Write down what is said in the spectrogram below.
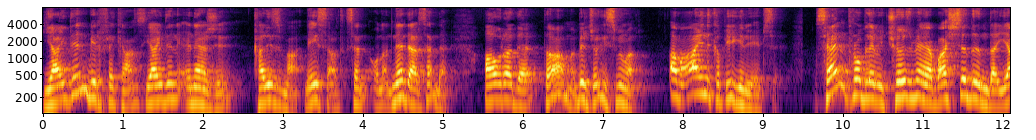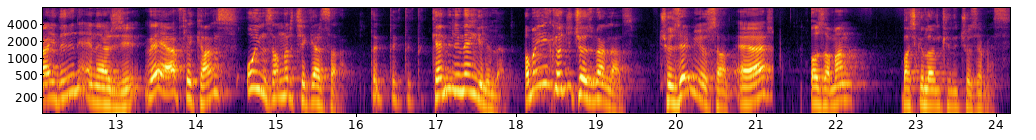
yaydığın bir frekans, yaydığın enerji, karizma neyse artık sen ona ne dersen de aura de tamam mı? Birçok ismi var. Ama aynı kapıya geliyor hepsi. Sen problemi çözmeye başladığında yaydığın enerji veya frekans o insanları çeker sana. Tık tık tık tık. Kendiliğinden gelirler. Ama ilk önce çözmen lazım. Çözemiyorsan eğer o zaman başkalarınkini çözemezsin.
